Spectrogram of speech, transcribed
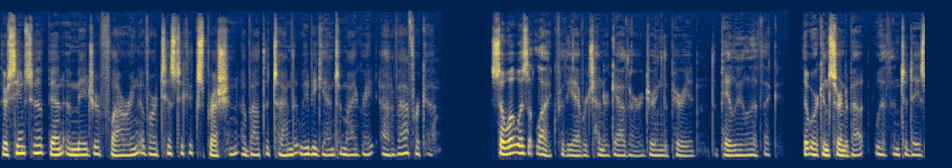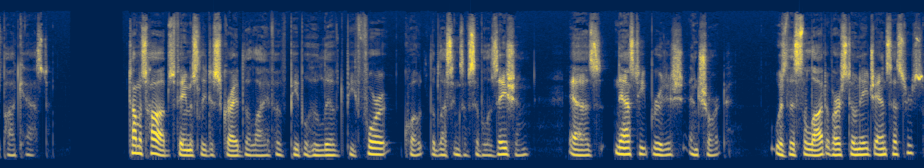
there seems to have been a major flowering of artistic expression about the time that we began to migrate out of Africa. So, what was it like for the average hunter gatherer during the period, the Paleolithic, that we're concerned about with in today's podcast? Thomas Hobbes famously described the life of people who lived before, quote, the blessings of civilization as nasty, brutish, and short. Was this the lot of our Stone Age ancestors?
